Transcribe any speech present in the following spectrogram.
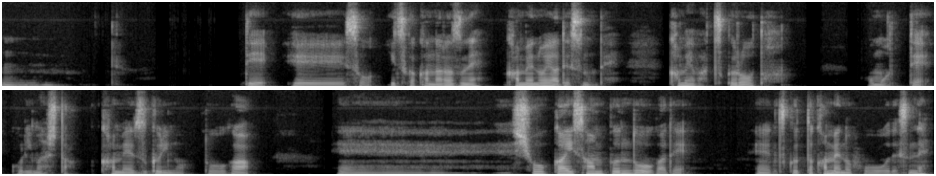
うん。で、えーそう、いつか必ずね、亀の矢ですので、亀は作ろうと思っておりました。亀作りの動画、えー紹介3分動画で、えー作った亀の方をですね、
